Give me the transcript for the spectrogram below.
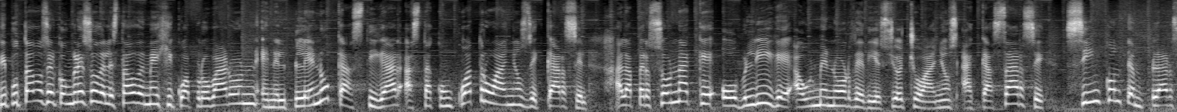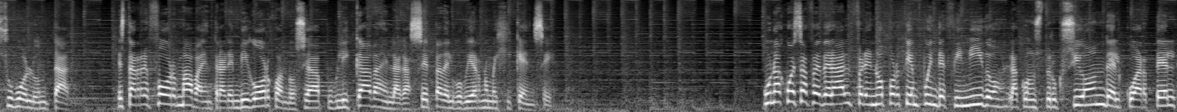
Diputados del Congreso del Estado de México aprobaron en el Pleno castigar hasta con cuatro años de cárcel a la persona que obligue a un menor de 18 años a casarse sin contemplar su voluntad. Esta reforma va a entrar en vigor cuando sea publicada en la Gaceta del Gobierno mexiquense. Una jueza federal frenó por tiempo indefinido la construcción del cuartel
